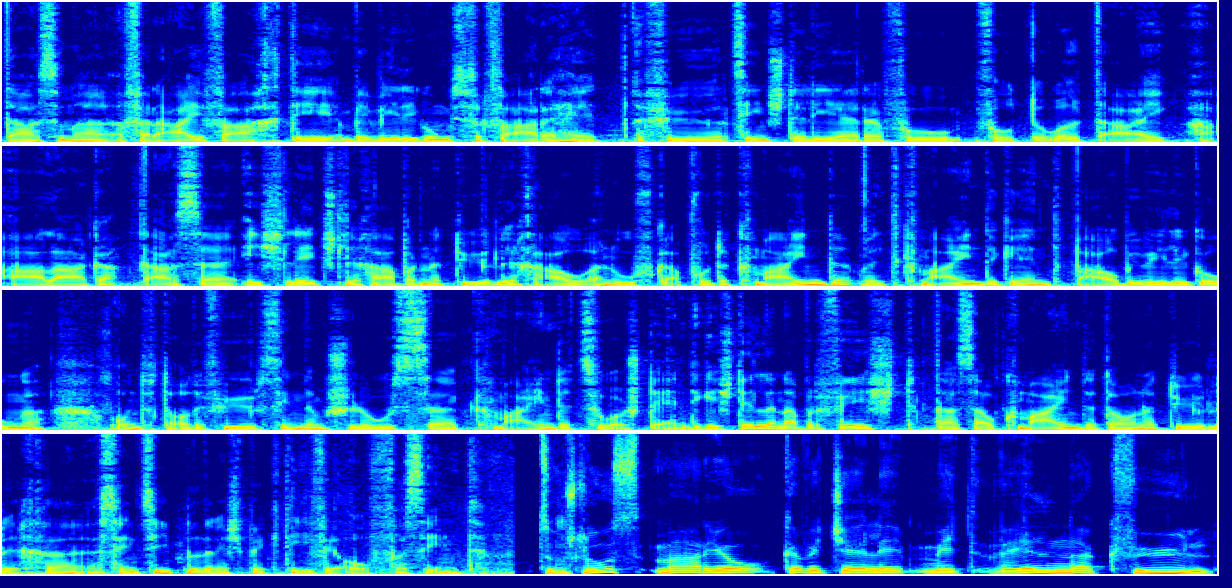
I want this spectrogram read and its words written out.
dass man vereinfachte Bewilligungsverfahren hat für das Installieren von Photovoltaikanlagen. Das äh, ist letztlich aber natürlich auch eine Aufgabe der Gemeinden, weil die Gemeinden geben Baubewilligungen und dafür sind am Schluss äh, Gemeinden zuständig. Ich stelle aber fest, dass auch Gemeinden da natürlich äh, sensibel respektive offen sind. Zum Schluss, Mario Cavicelli, mit welchem Gefühl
